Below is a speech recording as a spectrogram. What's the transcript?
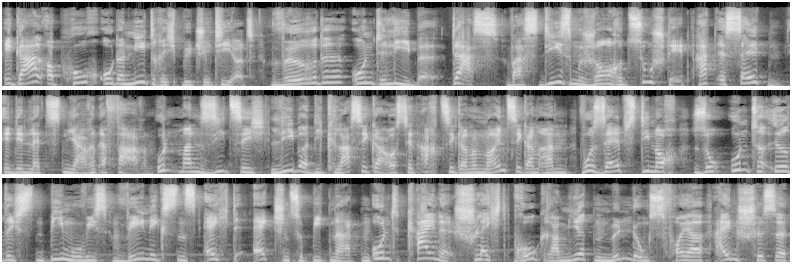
Egal ob hoch oder niedrig budgetiert, Würde und Liebe, das, was diesem Genre zusteht, hat es selten in den letzten Jahren erfahren. Und man sieht sich lieber die Klassiker aus den 80ern und 90ern an, wo selbst die noch so unterirdischsten B-Movies wenigstens echte Action zu bieten hatten und keine schlecht programmierten Mündungsfeuer, Einschüsse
